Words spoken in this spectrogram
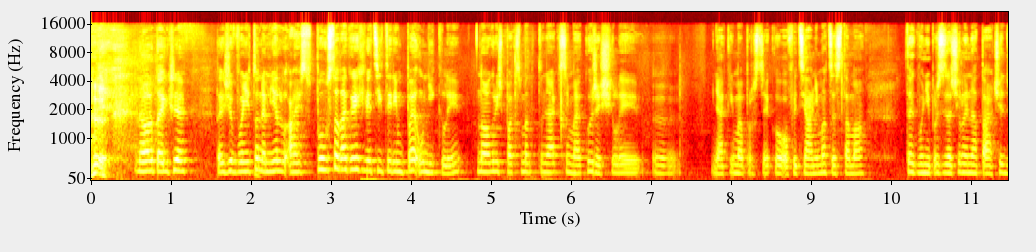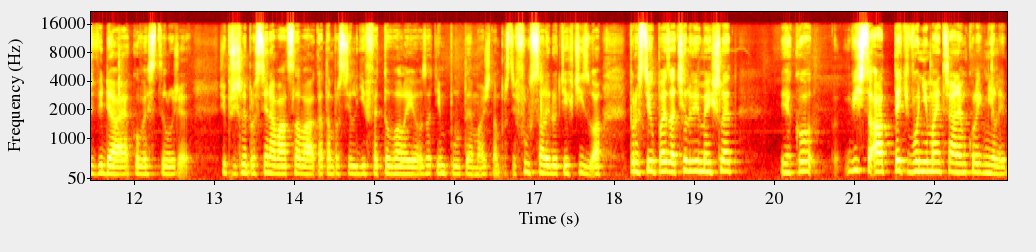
no, takže takže oni to neměli a spousta takových věcí, které jim úplně unikly. No a když pak jsme to nějak s nimi jako řešili uh, nějakýma prostě jako oficiálníma cestama, tak oni prostě začali natáčet videa jako ve stylu, že že přišli prostě na Václavák a tam prostě lidi fetovali jo, za tím pultem a že tam prostě flusali do těch čízů a prostě úplně začali vymýšlet jako, víš co, a teď oni mají třeba nevím, kolik měli,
